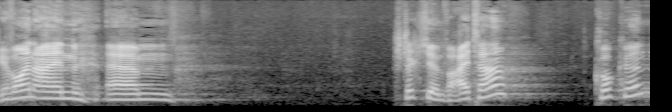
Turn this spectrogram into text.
Wir wollen ein ähm, Stückchen weiter gucken.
